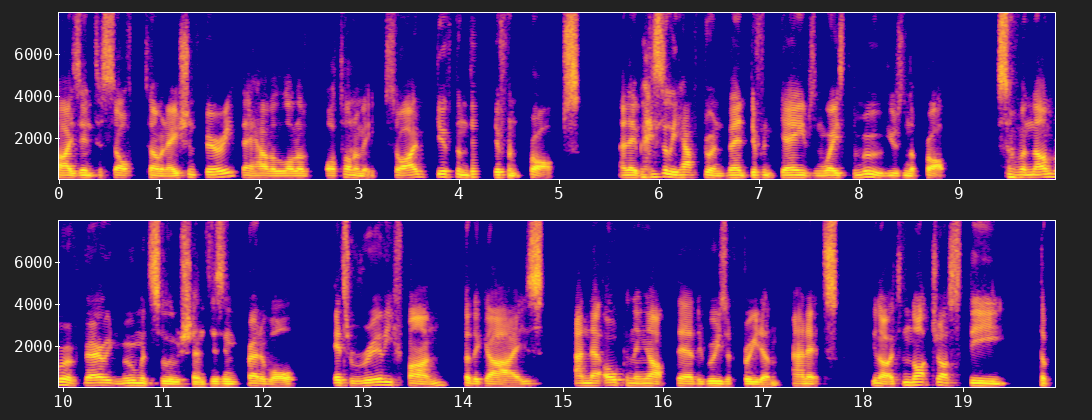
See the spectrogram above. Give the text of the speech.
ties into self determination theory. They have a lot of autonomy. So I give them different props and they basically have to invent different games and ways to move using the prop. So the number of varied movement solutions is incredible. It's really fun for the guys and they're opening up their degrees of freedom. And it's, you know, it's not just the the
